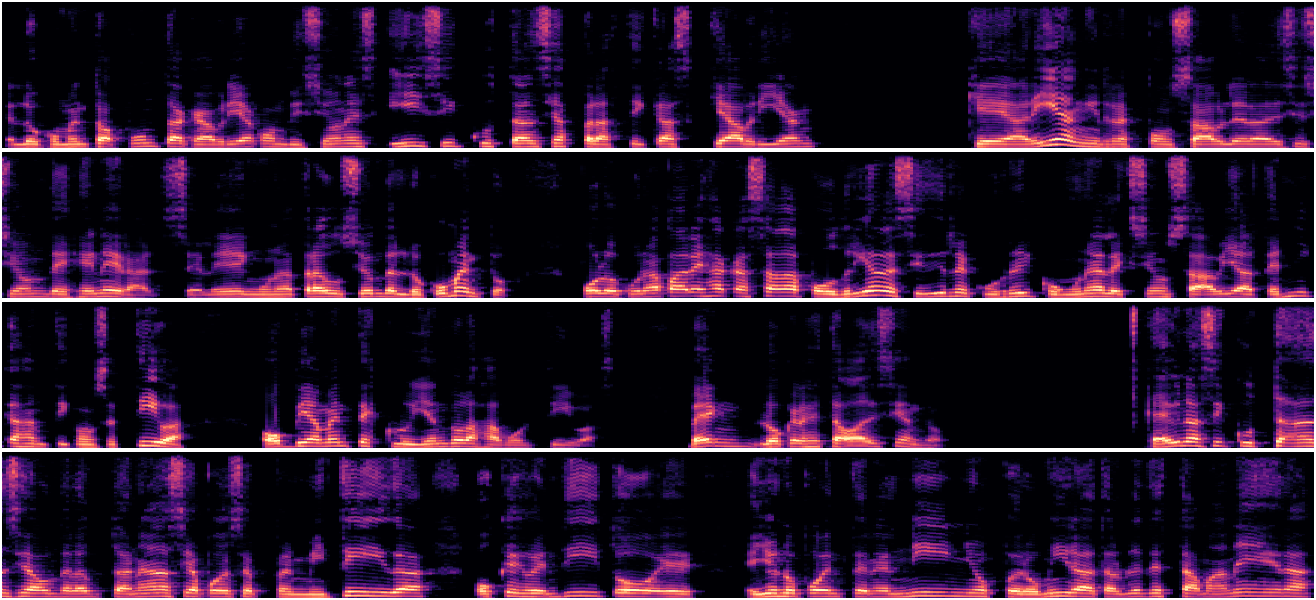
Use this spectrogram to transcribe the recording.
El documento apunta que habría condiciones y circunstancias prácticas que habrían que harían irresponsable la decisión de general, se lee en una traducción del documento, por lo que una pareja casada podría decidir recurrir con una elección sabia a técnicas anticonceptivas, obviamente excluyendo las abortivas. ¿Ven lo que les estaba diciendo? que hay una circunstancia donde la eutanasia puede ser permitida, o que bendito, eh, ellos no pueden tener niños, pero mira, tal vez de esta manera,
